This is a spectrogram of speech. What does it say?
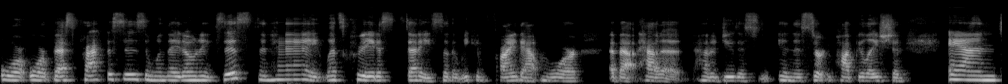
or, or best practices and when they don't exist then hey let's create a study so that we can find out more about how to how to do this in this certain population and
